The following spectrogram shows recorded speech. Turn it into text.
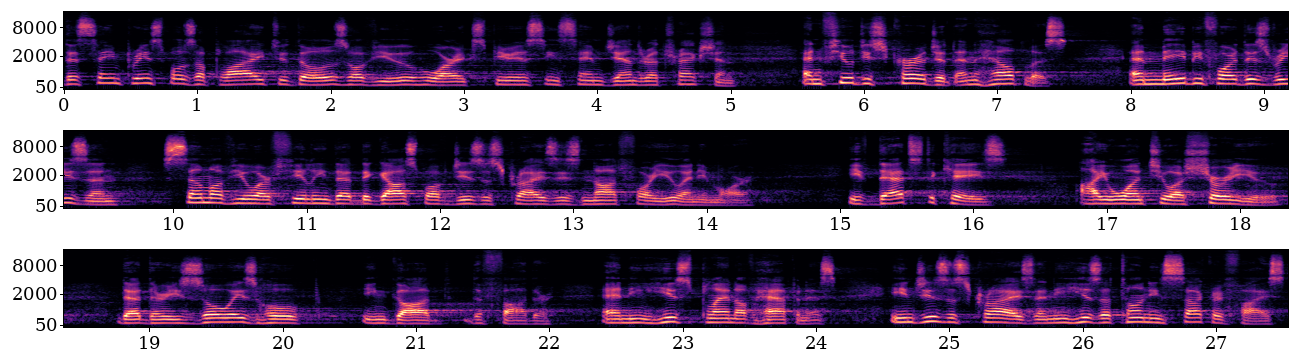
The same principles apply to those of you who are experiencing same gender attraction and feel discouraged and helpless. And maybe for this reason, some of you are feeling that the gospel of Jesus Christ is not for you anymore. If that's the case, I want to assure you that there is always hope in God the Father and in His plan of happiness, in Jesus Christ and in His atoning sacrifice,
